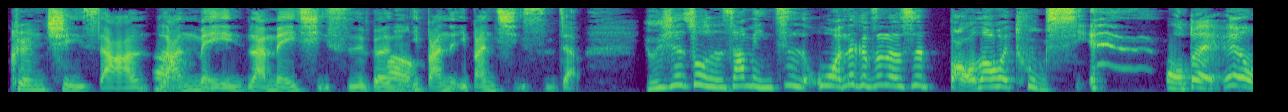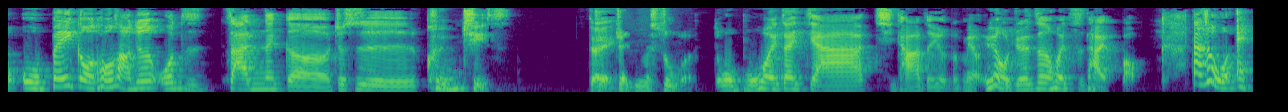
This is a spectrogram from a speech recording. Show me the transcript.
cream cheese 啊，嗯、蓝莓蓝莓起司跟一般的一般起司这样，嗯、有一些做成三明治，哇，那个真的是饱到会吐血。哦，对，因为我 bagel 通常就是我只沾那个就是 cream cheese。对，就结束了。我不会再加其他的，有的没有，因为我觉得真的会吃太饱。但是我哎，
